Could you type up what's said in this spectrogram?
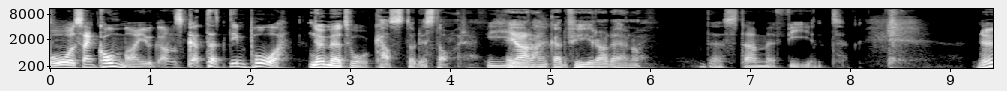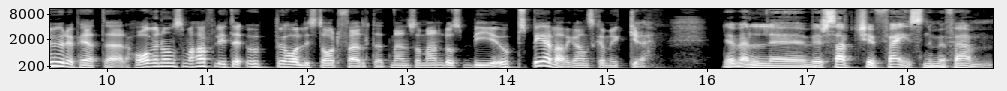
Och sen kommer han ju ganska tätt in på. Nummer två Castor de Star. Är Ja, rankad fyra där då. det stämmer fint. Nu är det Peter, har vi någon som har haft lite uppehåll i startfältet men som ändå blir uppspelad ganska mycket? Det är väl eh, Versace Face nummer fem.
